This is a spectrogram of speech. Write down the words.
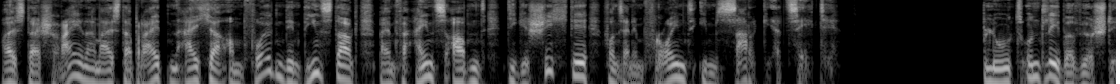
als der Schreinermeister Breiteneicher am folgenden Dienstag beim Vereinsabend die Geschichte von seinem Freund im Sarg erzählte. Blut und Leberwürste.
